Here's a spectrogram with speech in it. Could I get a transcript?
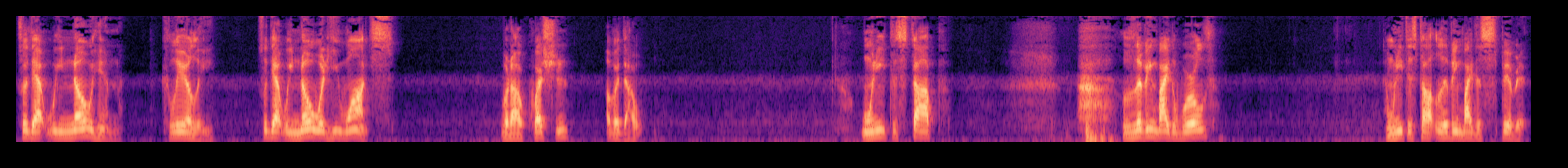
so that we know Him clearly, so that we know what He wants without question of a doubt. We need to stop living by the world and we need to start living by the Spirit,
